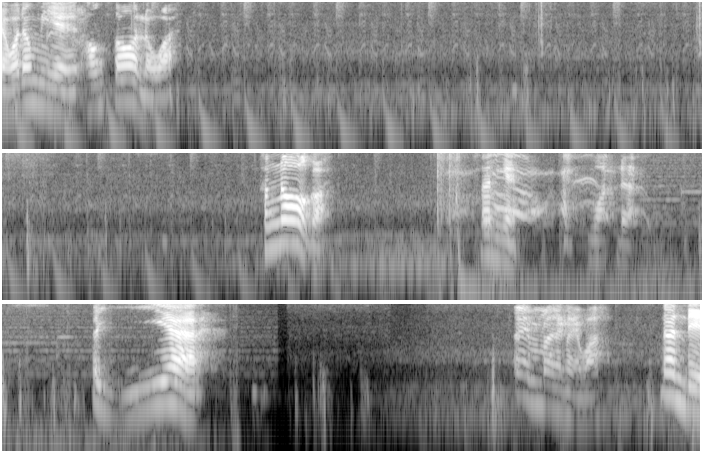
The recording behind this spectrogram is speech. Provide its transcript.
ดงว่าต้องมีห้องซ่อนเหรอวะ ข้างนอกเหรอ นั่นไงวอตเดอะไอ้เหี้ย เอ้ยมันมาจากไหนวะ นั่นดิ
